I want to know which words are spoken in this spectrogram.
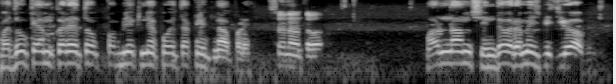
વધુ કેમ કરે તો પબ્લિકને કોઈ તકલીફ ના પડે. શું નામ તમારું? મારું નામ સિંધવ રમેશભાઈ જીવાભાઈ.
